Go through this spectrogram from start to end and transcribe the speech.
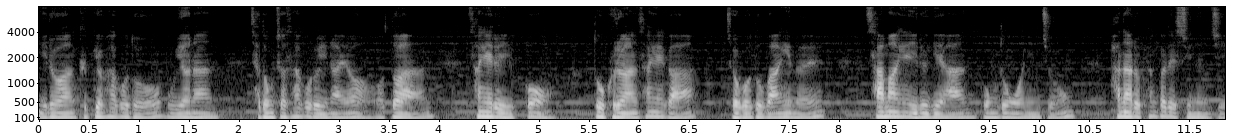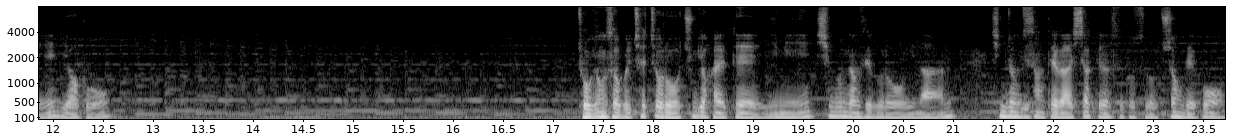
이러한 급격하고도 우연한 자동차 사고로 인하여 어떠한 상해를 입고 또 그러한 상해가 적어도 망인을 사망에 이르게 한 공동 원인 중 하나로 평가될 수 있는지 여부. 조경석을 최초로 충격할 때 이미 심근경색으로 인한 심정지 상태가 시작되었을 것으로 추정되고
